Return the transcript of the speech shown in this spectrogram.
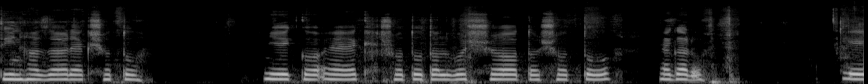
তিন হাজার একশত। এক এক শত তালব শত শত এগারো। এ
